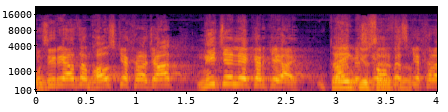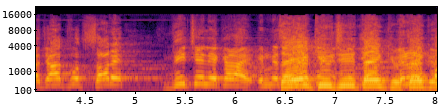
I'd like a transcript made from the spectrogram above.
وزیر اعظم ہاؤس کے اخراجات نیچے لے کر کے آئے۔ Sir, office sir۔ کے اخراجات وہ سارے نیچے لے کر آئے۔ ان میں سے تھینک یو جی؟ Thank you thank you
